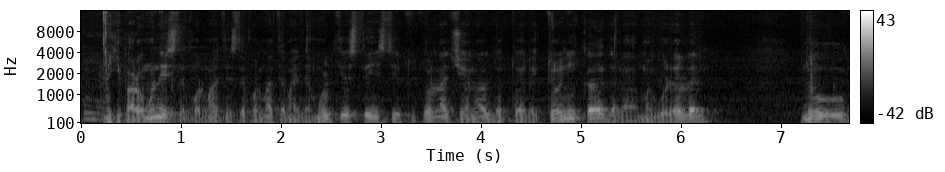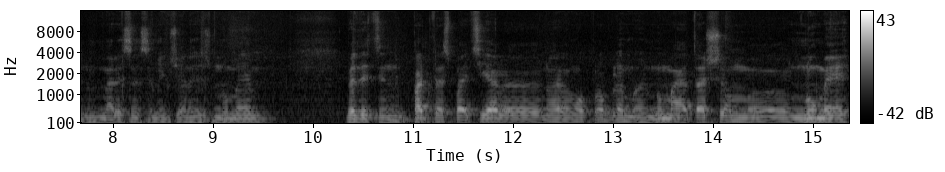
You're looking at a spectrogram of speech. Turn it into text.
Cum... Echipa română este formată, este formată mai de mult, este Institutul Național de Optoelectronică de la Măgurele. Nu are sens să menționez nume. Vedeți, în partea spațială noi avem o problemă, nu mai atașăm uh, nume,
